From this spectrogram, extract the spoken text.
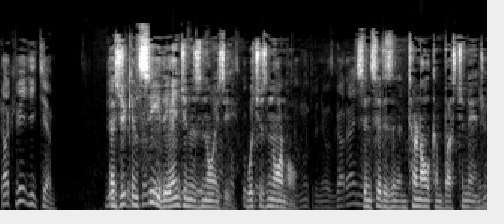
As you can see, the engine is noisy, which is normal, since it is an internal combustion engine.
